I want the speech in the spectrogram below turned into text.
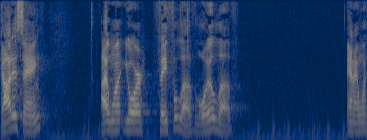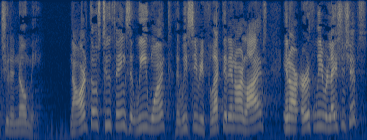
God is saying, I want your faithful love, loyal love, and I want you to know me. Now, aren't those two things that we want, that we see reflected in our lives, in our earthly relationships?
